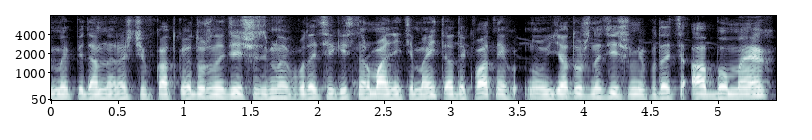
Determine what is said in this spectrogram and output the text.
ми підемо нарешті в катку. Я дуже надію, що зі мною попадеться якийсь нормальний тімейт, адекватний. Ну, я дуже надію, що мені попадеться або мег,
